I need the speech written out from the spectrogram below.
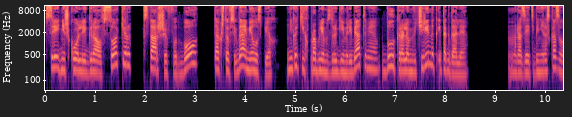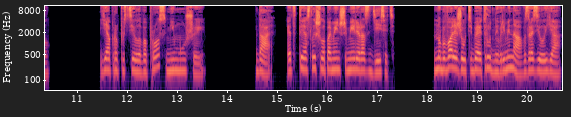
в средней школе играл в сокер, в старший в футбол, так что всегда имел успех. Никаких проблем с другими ребятами, был королем вечеринок и так далее. Разве я тебе не рассказывал? Я пропустила вопрос мимо ушей. Да, это-то я слышала по меньшей мере раз десять. Но бывали же у тебя и трудные времена, — возразила я.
